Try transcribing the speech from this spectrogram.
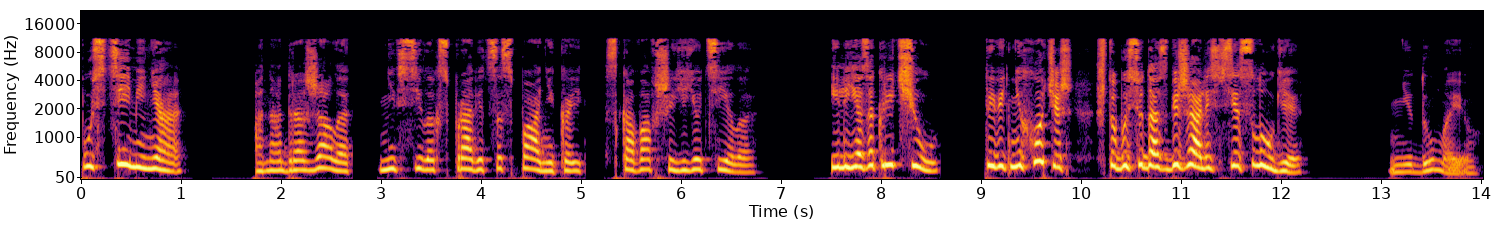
пусти меня!» Она дрожала, не в силах справиться с паникой, сковавшей ее тело. «Или я закричу! Ты ведь не хочешь, чтобы сюда сбежались все слуги?» «Не думаю,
